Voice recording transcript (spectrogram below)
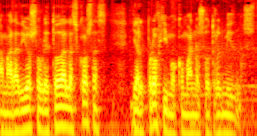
Amar a Dios sobre todas las cosas y al prójimo como a nosotros mismos.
